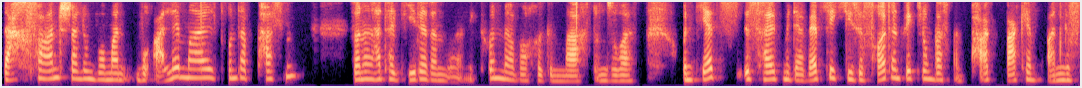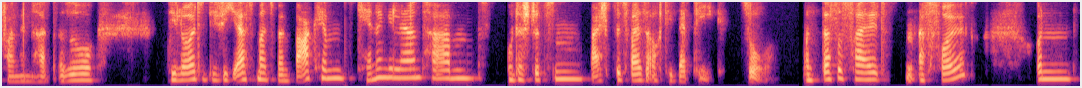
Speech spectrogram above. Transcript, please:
Dachveranstaltung, wo man, wo alle mal drunter passen, sondern hat halt jeder dann eine Gründerwoche gemacht und sowas. Und jetzt ist halt mit der Webweek diese Fortentwicklung, was beim Park Barcamp angefangen hat. Also die Leute, die sich erstmals beim Barcamp kennengelernt haben, unterstützen beispielsweise auch die Webweek. So. Und das ist halt ein Erfolg. Und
